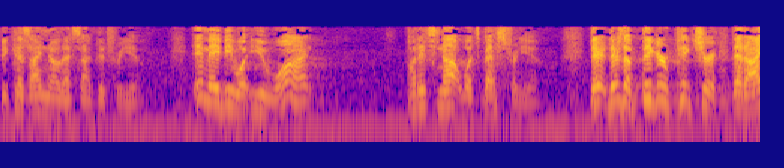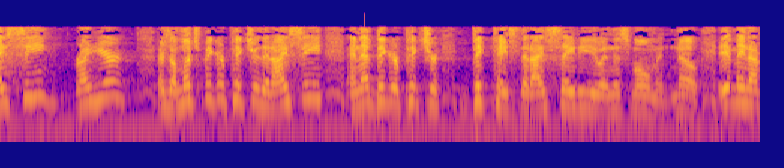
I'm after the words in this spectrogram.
because I know that's not good for you. It may be what you want, but it's not what's best for you. There, there's a bigger picture that I see right here. There's a much bigger picture that I see, and that bigger picture dictates that I say to you in this moment, no. It may not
